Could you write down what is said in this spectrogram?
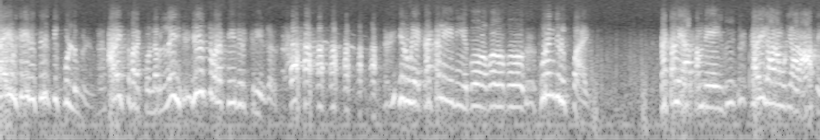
தயவு செய்து திருத்திக் கொள்ளுங்கள். அழைத்து வர சொல்லவில்லை இழுத்து வர செய்திருக்கிறீர்கள். என்னுடைய கட்டளையை நீ பு- பு- பு- புரிந்திருப்பாய். கட்டளையா தந்தையை இது கரைகாண முடியாத ஆசை.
